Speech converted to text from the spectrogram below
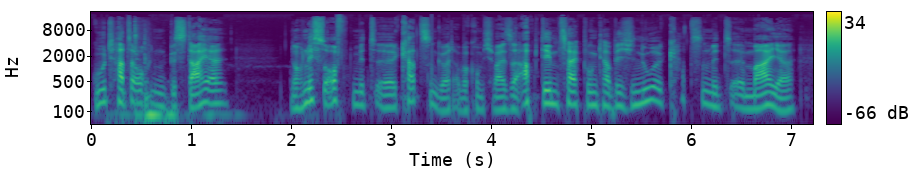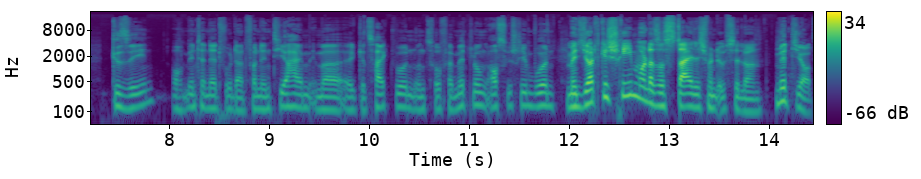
gut, hatte auch bis daher noch nicht so oft mit äh, Katzen gehört, aber komischerweise ab dem Zeitpunkt habe ich nur Katzen mit äh, Maya gesehen, auch im Internet, wo dann von den Tierheimen immer äh, gezeigt wurden und zur Vermittlung ausgeschrieben wurden, Mit J geschrieben oder so stylisch mit Y? mit J.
